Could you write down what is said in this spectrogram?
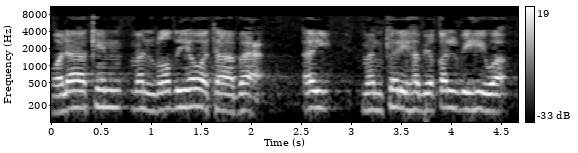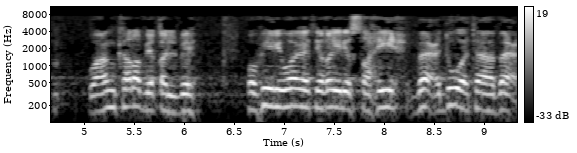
ولكن من رضي وتابع أي من كره بقلبه و وأنكر بقلبه. وفي رواية غير الصحيح بعد وتابع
